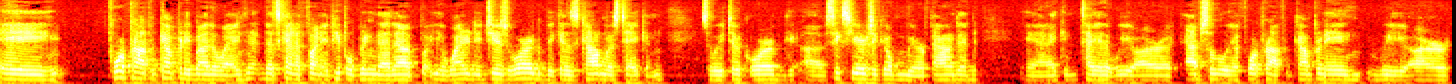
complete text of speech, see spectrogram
a for-profit company, by the way. That's kind of funny. People bring that up. You know, why did you choose org? Because com was taken. So we took org uh, six years ago when we were founded. And I can tell you that we are absolutely a for-profit company. We are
